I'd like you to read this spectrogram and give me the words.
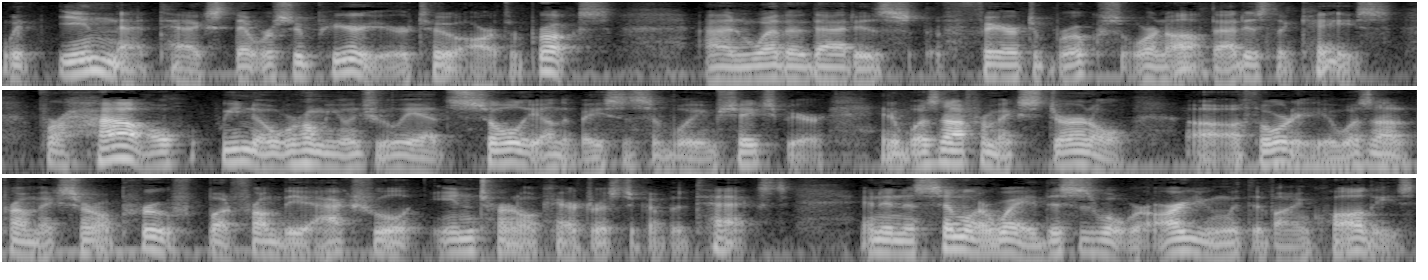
within that text that were superior to Arthur Brooke's. And whether that is fair to Brooks or not, that is the case. For how we know Romeo and Juliet solely on the basis of William Shakespeare. It was not from external uh, authority, it was not from external proof, but from the actual internal characteristic of the text. And in a similar way, this is what we're arguing with divine qualities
